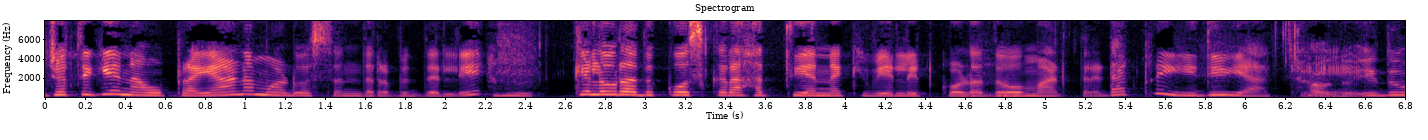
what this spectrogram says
ಜೊತೆಗೆ ನಾವು ಪ್ರಯಾಣ ಮಾಡುವ ಸಂದರ್ಭದಲ್ಲಿ ಕೆಲವರು ಅದಕ್ಕೋಸ್ಕರ ಹತ್ತಿಯನ್ನ ಕಿವಿಯಲ್ಲಿ ಇಟ್ಕೊಳ್ಳೋದು ಮಾಡ್ತಾರೆ. ಡಾಕ್ಟರ್ ಇದು ಯಾಕೆ? ಹೌದು ಇದು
